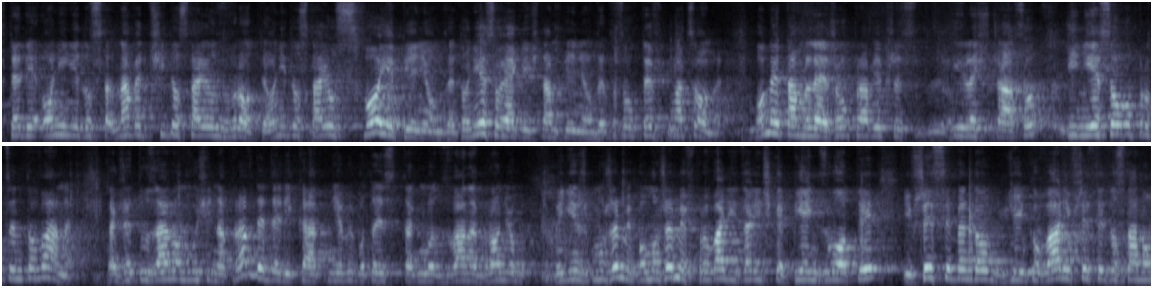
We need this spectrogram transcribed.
wtedy oni nie dostają, nawet ci dostają zwroty, oni dostają swoje pieniądze, to nie są jakieś tam pieniądze, to są te wpłacone. One tam leżą prawie przez ileś czasu i nie są oprocentowane. Także tu zarząd musi naprawdę delikatnie, bo to jest tak zwana bronią, my nie możemy, bo możemy wprowadzić zaliczkę 5 zł i wszyscy będą dziękowali, wszyscy dostaną,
